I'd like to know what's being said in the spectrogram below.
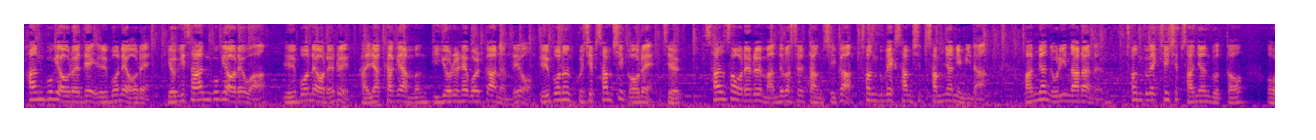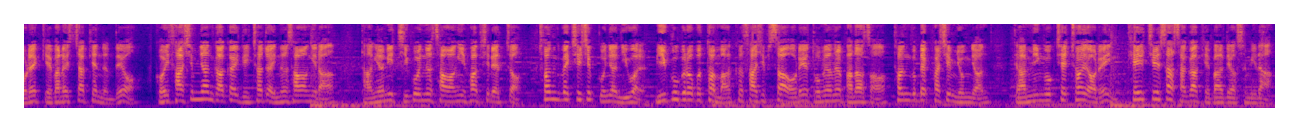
한국의 어뢰 대 일본의 어뢰. 여기서 한국의 어뢰와 일본의 어뢰를 간략하게 한번 비교를 해볼까 하는데요. 일본은 93식 어뢰, 즉 산소 어뢰를 만들었을 당시가 1933년입니다. 반면 우리나라는 1974년부터 어뢰 개발을 시작했는데요. 거의 40년 가까이 뒤쳐져 있는 상황이라 당연히 지고 있는 상황이 확실했죠. 1979년 2월 미국으로부터 마크 44 어뢰 도면을 받아서 1986년 대한민국 최초의 어뢰인 K744가 개발되었습니다.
